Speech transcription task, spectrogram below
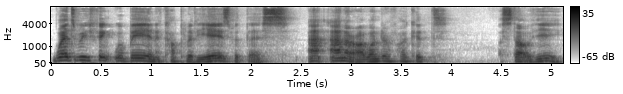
Where do we think we'll be in a couple of years with this? A- Anna, I wonder if I could start with you.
